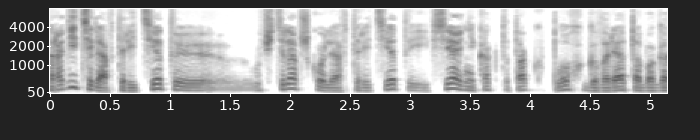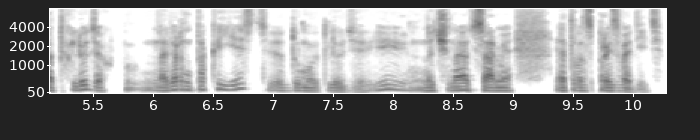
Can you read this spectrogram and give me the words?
родители авторитеты, учителя в школе авторитеты, и все они как-то так плохо говорят о богатых людях. Наверное, так и есть, думают люди, и начинают сами это воспроизводить.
